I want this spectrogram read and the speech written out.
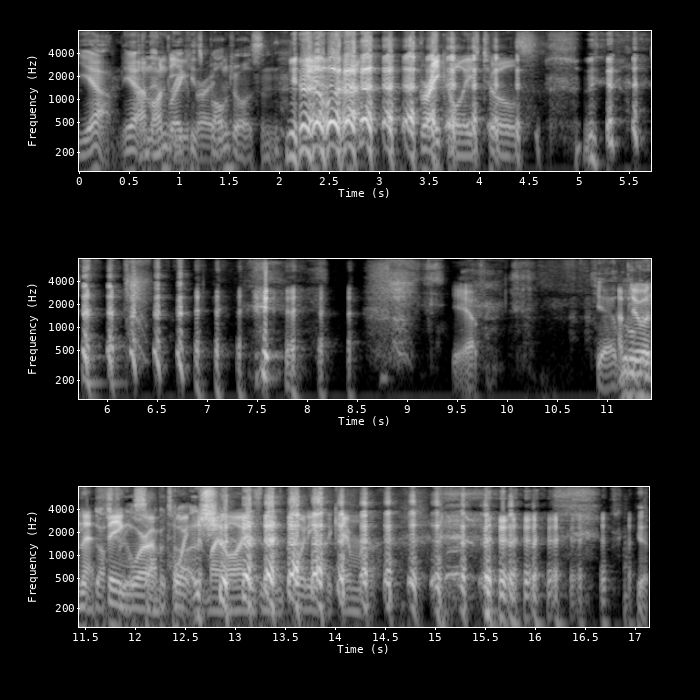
Yeah, yeah. I'm and break you, his bolt jaws and yeah, right. break all these tools. yep. Yeah, I'm doing that thing where sabotage. I'm pointing at my eyes and then pointing at the camera. yeah,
